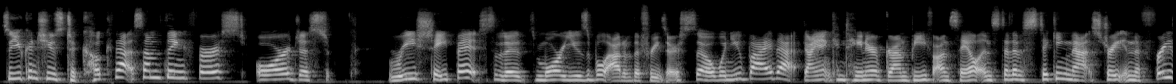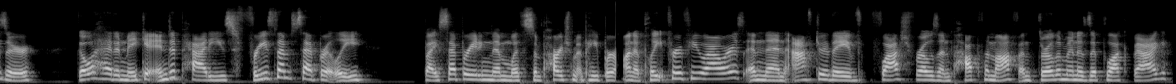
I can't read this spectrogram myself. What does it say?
So, you can choose to cook that something first or just reshape it so that it's more usable out of the freezer. So, when you buy that giant container of ground beef on sale, instead of sticking that straight in the freezer, go ahead and make it into patties, freeze them separately, by separating them with some parchment paper on a plate for a few hours. And then after they've flash frozen, pop them off and throw them in a Ziploc bag.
